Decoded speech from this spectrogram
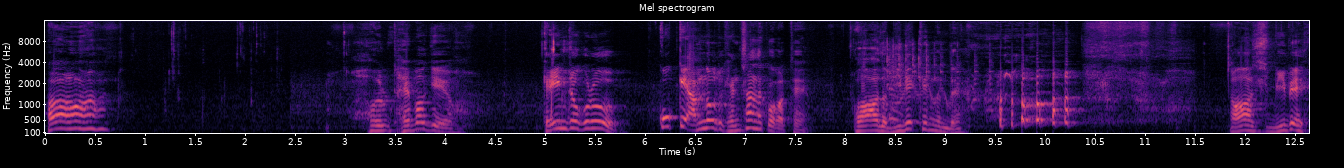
아, 어, 대박이에요. 개인적으로 꽃게 안 넣어도 괜찮을 것 같아. 와, 나 미백했는데. 아, 씨, 미백.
